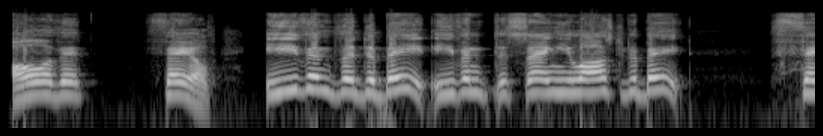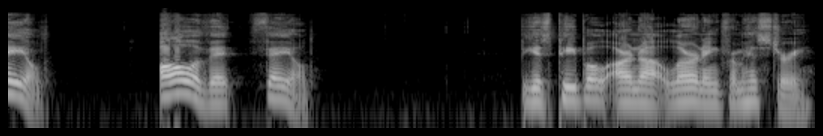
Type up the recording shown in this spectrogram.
All of it failed. Even the debate, even the saying he lost a debate, failed. All of it failed. Because people are not learning from history.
